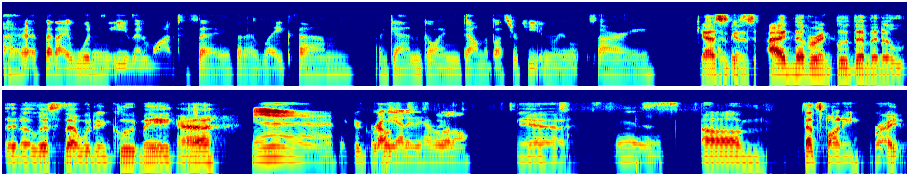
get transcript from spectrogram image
uh, that I wouldn't even want to say that I like them. Again, going down the Buster Keaton route. Sorry. I'm is gonna say, I'd never include them in a in a list that would include me, huh? Yeah. Like a grouch. gotta have a little. Yeah. Mm. Um, that's funny, right?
